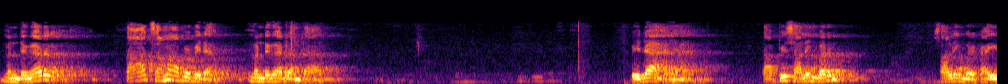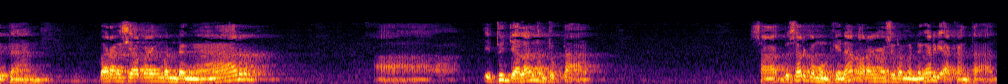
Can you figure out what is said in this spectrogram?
Mendengar taat sama apa beda? Mendengar dan taat. Beda ya. Tapi saling ber saling berkaitan. Barang siapa yang mendengar uh, itu jalan untuk taat. Sangat besar kemungkinan orang yang sudah mendengar dia akan taat.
